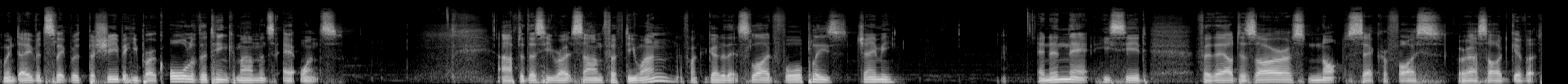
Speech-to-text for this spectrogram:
When David slept with Bathsheba, he broke all of the Ten Commandments at once. After this, he wrote Psalm 51. If I could go to that slide four, please, Jamie. And in that, he said, For thou desirest not sacrifice, or else I'd give it.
